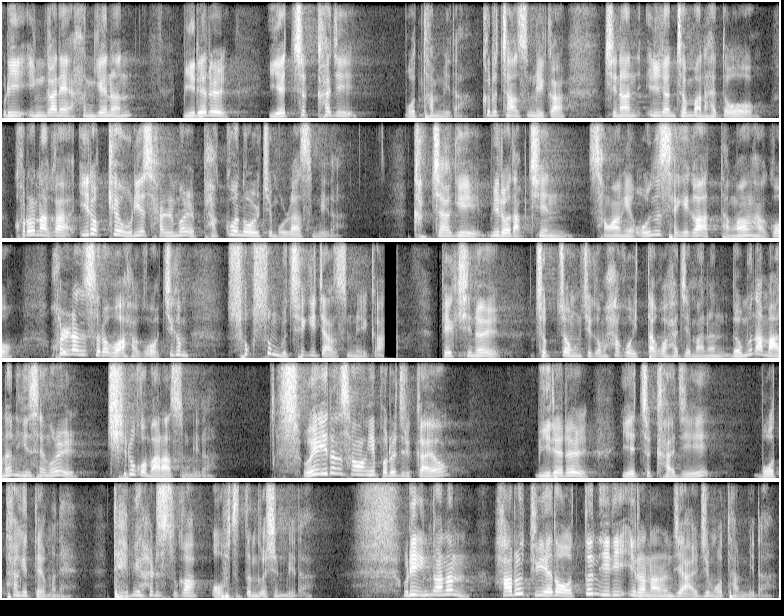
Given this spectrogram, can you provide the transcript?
우리 인간의 한계는 미래를 예측하지 못합니다. 그렇지 않습니까? 지난 1년 전만 해도 코로나가 이렇게 우리 삶을 바꿔놓을지 몰랐습니다. 갑자기 밀어닥친 상황에 온 세계가 당황하고 혼란스러워하고 지금 속수무책이지 않습니까? 백신을 접종 지금 하고 있다고 하지만은 너무나 많은 희생을 치르고 말았습니다. 왜 이런 상황이 벌어질까요? 미래를 예측하지 못하기 때문에 대비할 수가 없었던 것입니다. 우리 인간은 하루 뒤에도 어떤 일이 일어나는지 알지 못합니다.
